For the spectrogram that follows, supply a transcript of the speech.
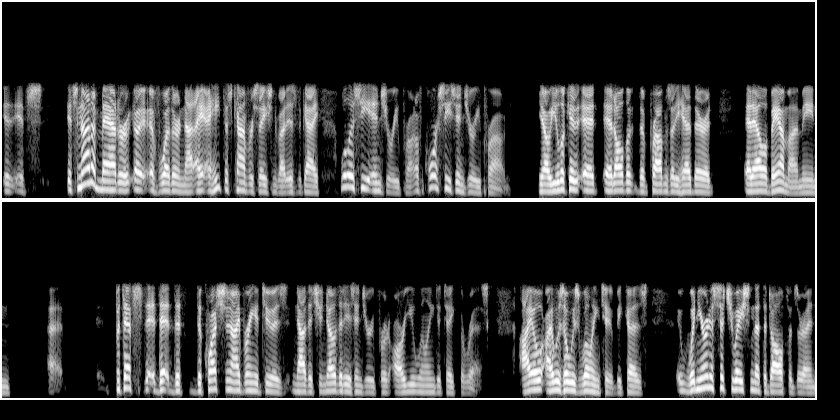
it, it's it's not a matter uh, of whether or not I, I hate this conversation about is the guy well is he injury prone? Of course he's injury prone. You know, you look at at, at all the, the problems that he had there at at Alabama. I mean, uh, but that's the, the, the the question I bring it to is now that you know that he's injury prone, are you willing to take the risk? I I was always willing to because when you're in a situation that the Dolphins are in,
